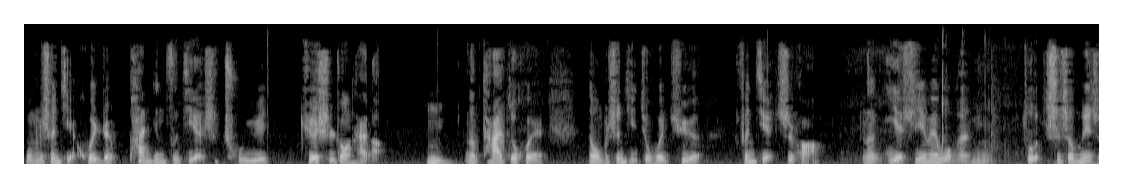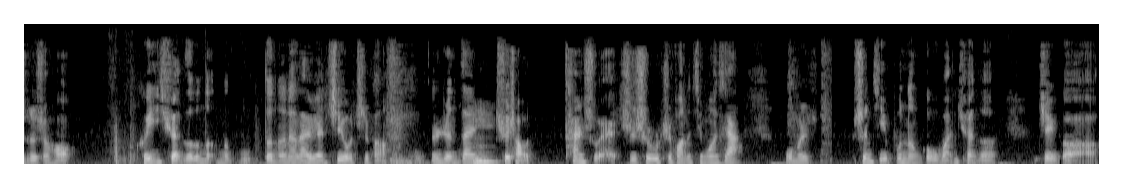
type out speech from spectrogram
我们的身体会认判定自己是处于绝食状态的，嗯，那它就会，那我们身体就会去分解脂肪，那也是因为我们做吃生酮饮食的时候，可以选择的能能的能量来源只有脂肪，那人在缺少碳水只摄入脂肪的情况下，我们身体不能够完全的这个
